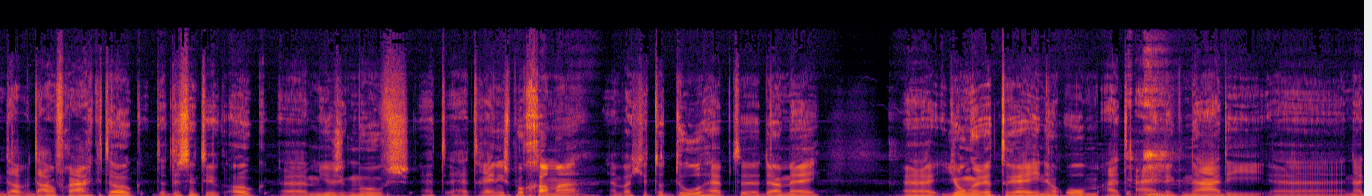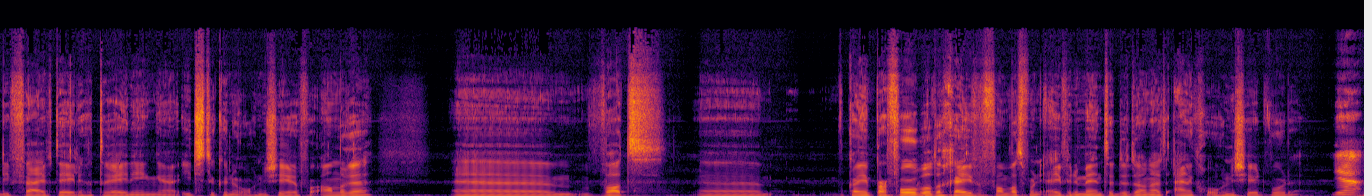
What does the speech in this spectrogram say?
da daarom vraag ik het ook. Dat is natuurlijk ook uh, Music Moves, het, het, trainingsprogramma. En wat je tot doel hebt uh, daarmee. jongeren trainen om uiteindelijk na die, na die vijfdelige training iets te kunnen organiseren voor anderen. Ehm, wat, kan je een paar voorbeelden geven van wat voor evenementen er dan uiteindelijk georganiseerd worden? Ja,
